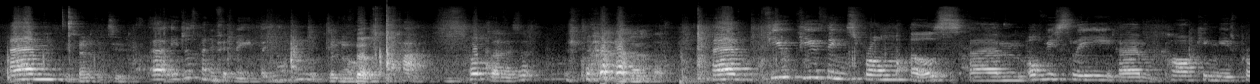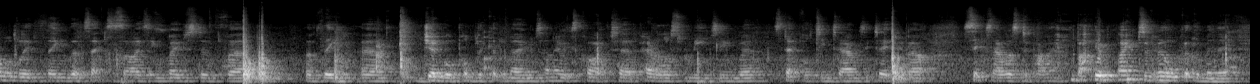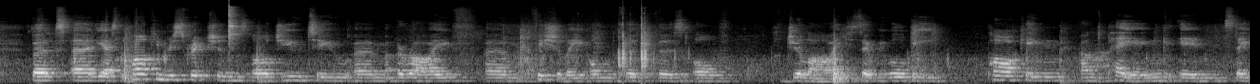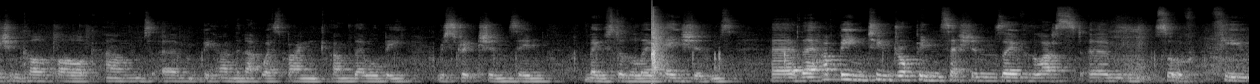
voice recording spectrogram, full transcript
Um, It benefits you. uh, it does benefit me, but not you. Aha. Hope then, is it? Um, few few things from us. Um, obviously, um, parking is probably the thing that's exercising most of uh, of the uh, general public at the moment. I know it's quite uh, perilous for me to uh, step foot in town because it takes me about six hours to buy, buy a pint of milk at the minute. But uh, yes, the parking restrictions are due to um, arrive um, officially on the 31st of July. So we will be parking and paying in Station Car Park and um, behind the NatWest Bank and there will be restrictions in most other locations. Uh, there have been two drop-in sessions over the last um, sort of few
